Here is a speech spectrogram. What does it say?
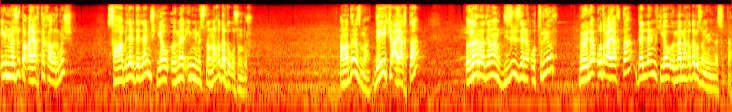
İbn Mesud da ayakta kalırmış. Sahabiler derlermiş ki ya Ömer İbn Mesud'dan ne kadar da uzundur. Anladınız mı? Değil ki ayakta. Ömer radıyallahu anh dizi üzerine oturuyor. Böyle o da ayakta. Derlermiş ki ya Ömer ne kadar uzun İbn Mesud'dan.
